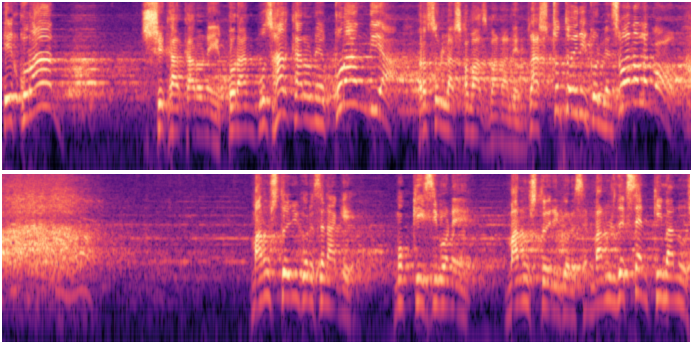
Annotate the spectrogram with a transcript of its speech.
এই কোরআন শেখার কারণে, কোরআন বোঝার কারণে, কোরআন দিয়া রসুল্লাহ সমাজ বানালেন, রাষ্ট্র তৈরি করলেন। মানুষ তৈরি করেছেন আগে মক্কি জীবনে মানুষ তৈরি করেছেন। মানুষ দেখছেন কি মানুষ?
